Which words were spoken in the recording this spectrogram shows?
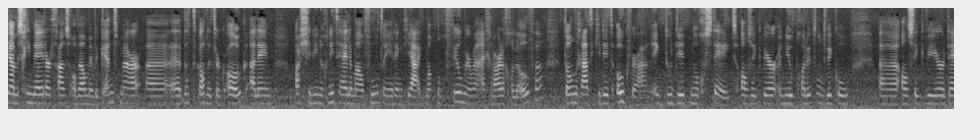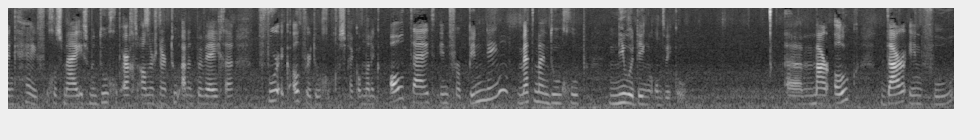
ja, misschien ben je daar trouwens al wel mee bekend, maar uh, dat kan natuurlijk ook. Alleen als je die nog niet helemaal voelt en je denkt, ja, ik mag nog veel meer mijn eigen waarde geloven, dan raad ik je dit ook weer aan. Ik doe dit nog steeds. Als ik weer een nieuw product ontwikkel, uh, als ik weer denk, hé, hey, volgens mij is mijn doelgroep ergens anders naartoe aan het bewegen, voer ik ook weer doelgroepgesprekken. Omdat ik altijd in verbinding met mijn doelgroep nieuwe dingen ontwikkel. Uh, maar ook daarin voel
